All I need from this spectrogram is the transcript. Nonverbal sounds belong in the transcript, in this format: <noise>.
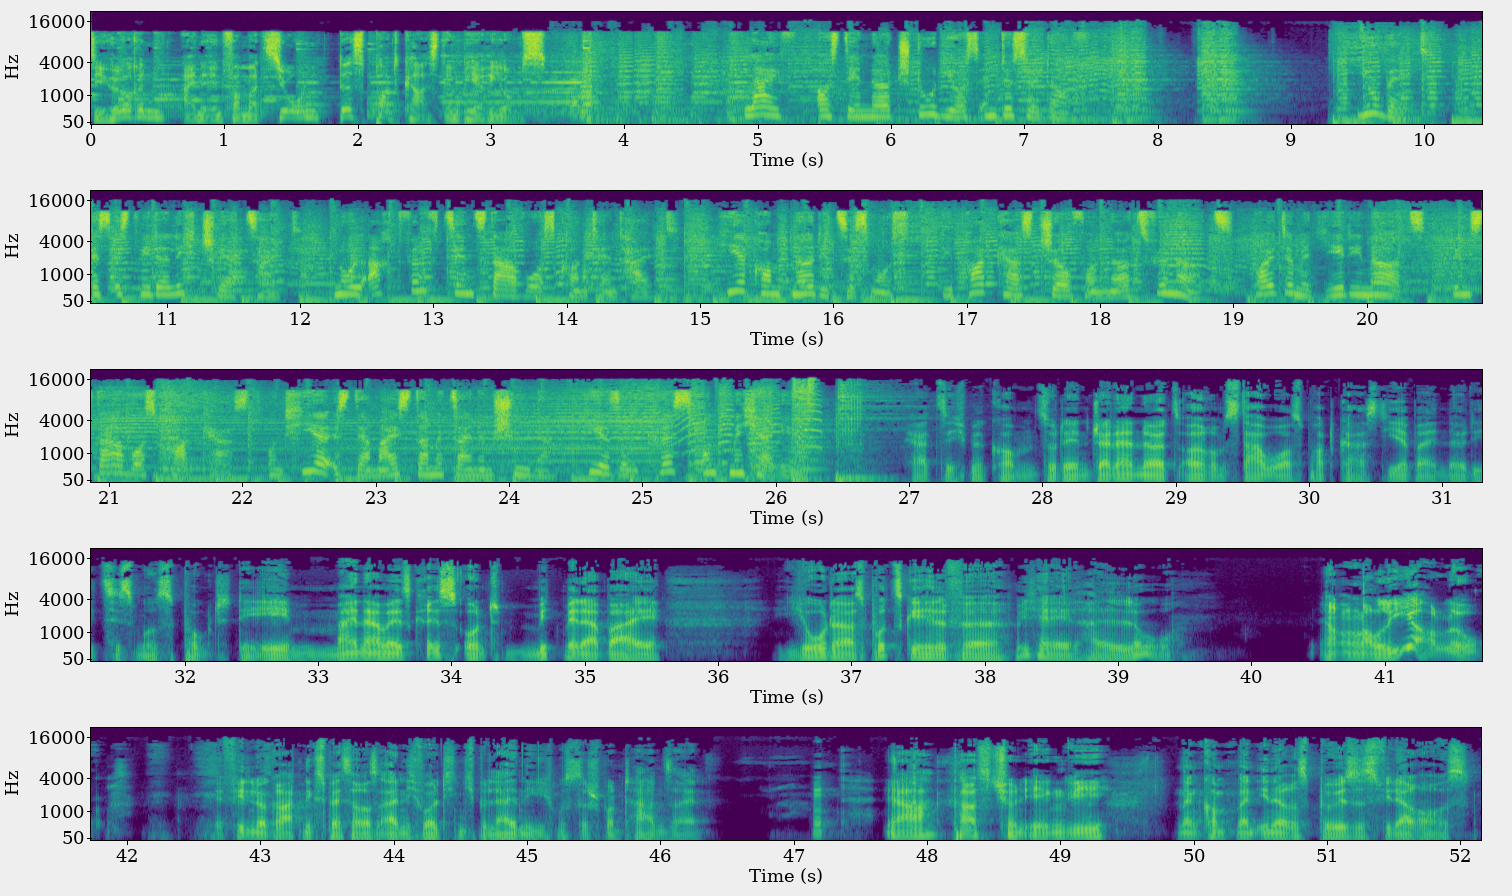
Sie hören eine Information des Podcast Imperiums. Live aus den Nerd Studios in Düsseldorf. Jubelt. Es ist wieder Lichtschwertzeit. 0815 Star Wars Content halt. Hier kommt Nerdizismus, die Podcast-Show von Nerds für Nerds. Heute mit Jedi Nerds, dem Star Wars Podcast. Und hier ist der Meister mit seinem Schüler. Hier sind Chris und Michael. Herzlich willkommen zu den Jedi Nerds, eurem Star Wars Podcast hier bei nerdizismus.de. Mein Name ist Chris und mit mir dabei Yodas Putzgehilfe Michael. Hallo. Ja, hallo. Mir fiel nur gerade nichts Besseres ein. Ich wollte dich nicht beleidigen. Ich musste spontan sein. <laughs> Ja, passt schon irgendwie. Und dann kommt mein inneres Böses wieder raus.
